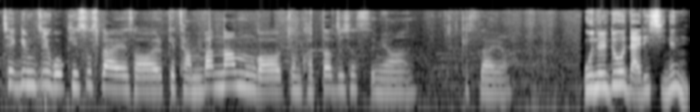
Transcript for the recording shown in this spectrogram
책임지고 기숙사에서 이렇게 잔반 남은 거 좀 갖다 주셨으면 좋겠어요. 오늘도 나리 씨는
